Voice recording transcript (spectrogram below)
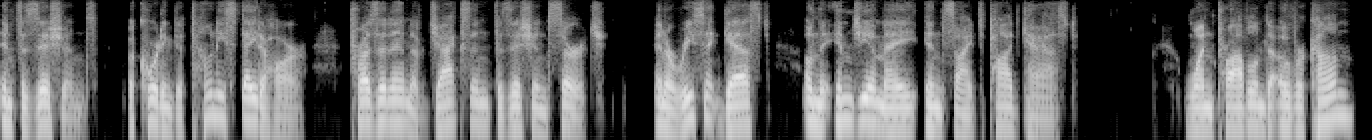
and physicians, according to Tony Stajduhar, president of Jackson Physician Search, and a recent guest on the MGMA Insights podcast. One problem to overcome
